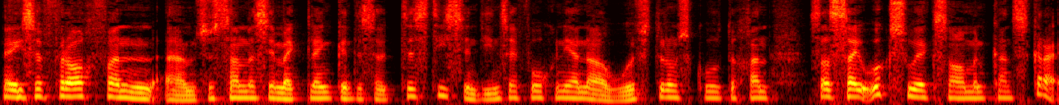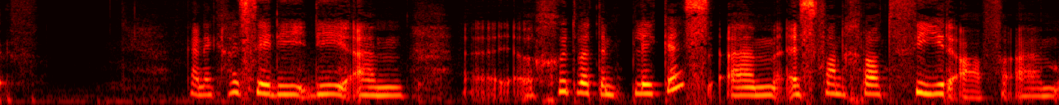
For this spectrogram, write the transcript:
Nou hier's 'n vraag van ehm um, Susanna sê my kleinkind is autisties en dien sy volgende jaar na 'n hoofstroomskool te gaan, sal sy ook so eksamen kan skryf? Kan ek gesê die die ehm um, goed wat in plek is, ehm um, is van graad 4 af, ehm um,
